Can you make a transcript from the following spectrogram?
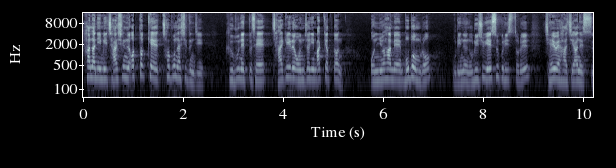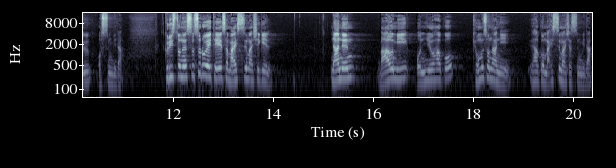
하나님이 자신을 어떻게 처분하시든지 그분의 뜻에 자기를 온전히 맡겼던 온유함의 모범으로 우리는 우리 주 예수 그리스도를 제외하지 않을 수 없습니다. 그리스도는 스스로에 대해서 말씀하시길 나는 마음이 온유하고 겸손하니라고 말씀하셨습니다.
